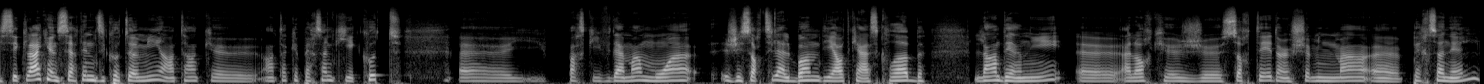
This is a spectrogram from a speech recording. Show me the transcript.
c'est clair qu'il y a une certaine dichotomie en tant que, en tant que personne qui écoute, parce qu'évidemment, moi, j'ai sorti l'album The Outcast Club l'an dernier, alors que je sortais d'un cheminement personnel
